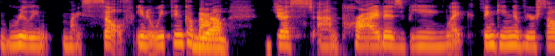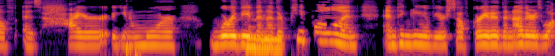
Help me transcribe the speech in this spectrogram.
really myself you know we think about yeah. just um, pride as being like thinking of yourself as higher you know more worthy mm-hmm. than other people and and thinking of yourself greater than others well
